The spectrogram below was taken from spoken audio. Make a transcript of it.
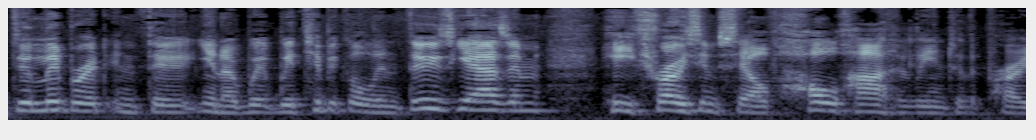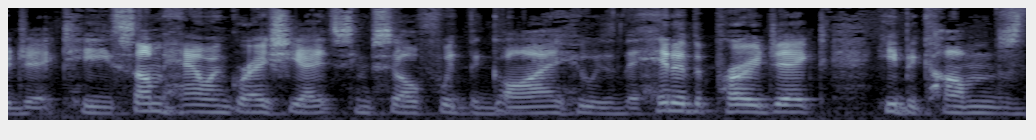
deliberate, enthu- you know, with, with typical enthusiasm, he throws himself wholeheartedly into the project. He somehow ingratiates himself with the guy who is the head of the project. He becomes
